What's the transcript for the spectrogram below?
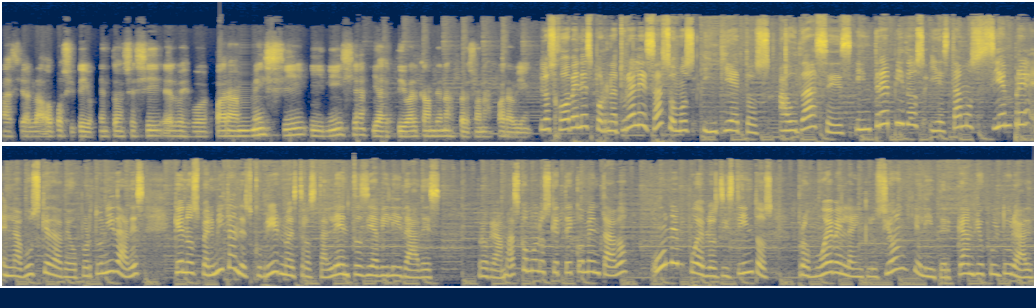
hacia el lado positivo. Entonces sí, el béisbol para mí sí inicia y activa el cambio en las personas para bien. Los jóvenes por naturaleza somos inquietos, audaces, intrépidos y estamos siempre en la búsqueda de oportunidades que nos permitan descubrir nuestros talentos y habilidades. Programas como los que te he comentado unen pueblos distintos, promueven la inclusión y el intercambio cultural.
